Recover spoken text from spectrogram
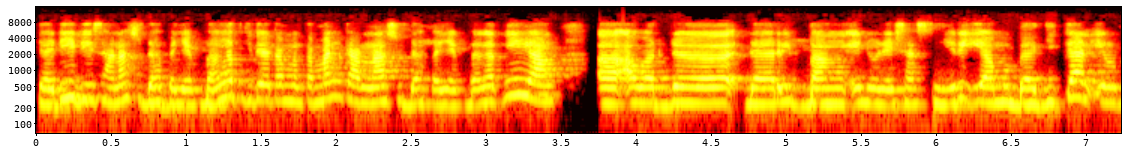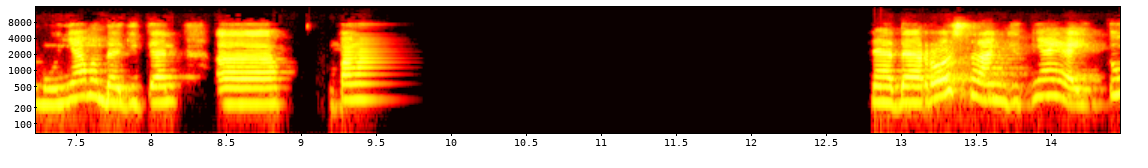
Jadi di sana sudah banyak banget gitu ya teman-teman karena sudah banyak banget nih ini yang uh, award dari Bank Indonesia sendiri yang membagikan ilmunya, membagikan uh, Nah, terus selanjutnya yaitu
